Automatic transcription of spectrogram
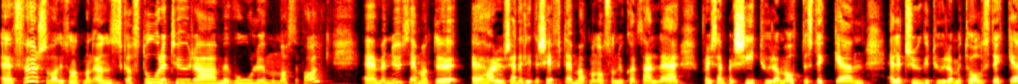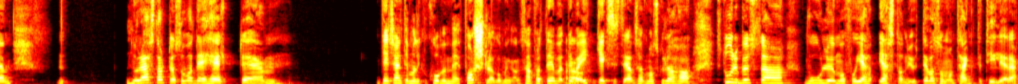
Eh, Før så var det jo sånn at man ønska store turer med volum og masse folk, eh, men nå ser man at det eh, har jo skjedd et lite skifte med at man også nå kan selge f.eks. skiturer med åtte stykken, eller trugeturer med tolv stykken. Når jeg starta, så var det helt eh, det trengte man ikke komme med forslag om engang, for det, var- det var ikke-eksisterende. så at Man skulle ha store busser, volum og få gje- gjestene ut. Det var sånn man tenkte tidligere.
